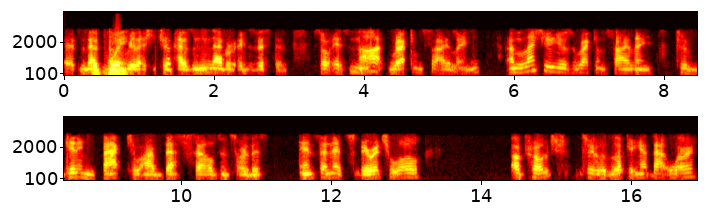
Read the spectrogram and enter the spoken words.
That good, good relationship has never existed. So it's not reconciling unless you use reconciling to getting back to our best selves and sort of this infinite spiritual approach to looking at that word.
